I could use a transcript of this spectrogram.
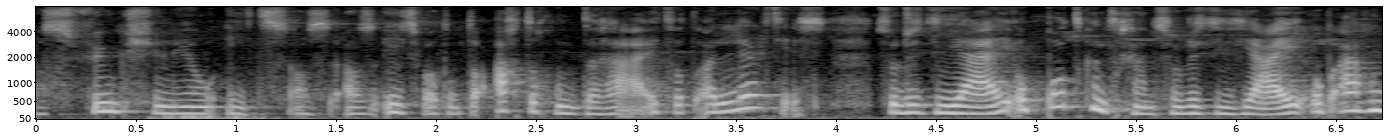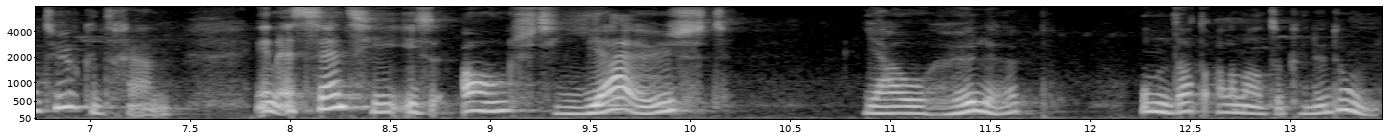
als functioneel iets. Als, als iets wat op de achtergrond draait, wat alert is. Zodat jij op pad kunt gaan, zodat jij op avontuur kunt gaan. In essentie is angst juist jouw hulp om dat allemaal te kunnen doen.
